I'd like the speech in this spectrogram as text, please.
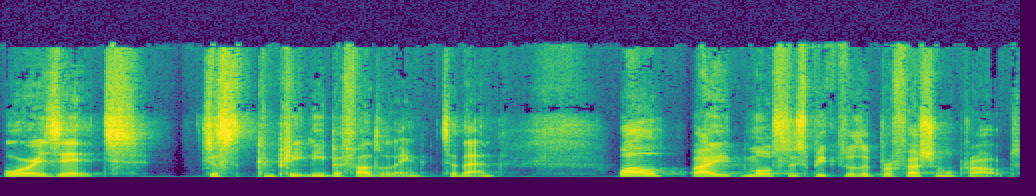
or is it just completely befuddling to them? Well, I mostly speak to the professional crowd.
